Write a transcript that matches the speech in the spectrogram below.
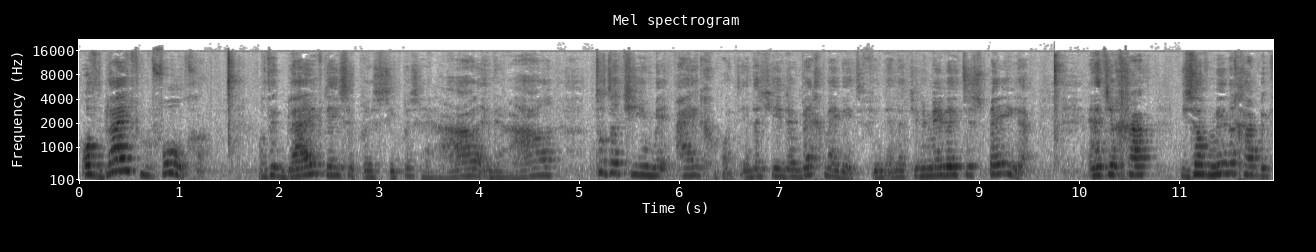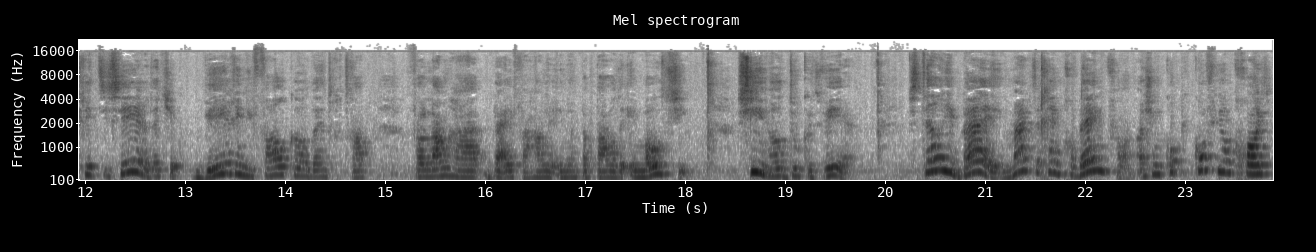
Of blijf me volgen. Want ik blijf deze principes herhalen en herhalen totdat je je meer eigen wordt. En dat je je er weg mee weet te vinden. En dat je ermee weet te spelen. En dat je gaat, jezelf minder gaat bekritiseren. Dat je weer in die valkuil bent getrapt van lang blijven hangen in een bepaalde emotie. Zie je wel, doe ik het weer. Stel je bij, maak er geen probleem van. Als je een kopje koffie omgooit,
